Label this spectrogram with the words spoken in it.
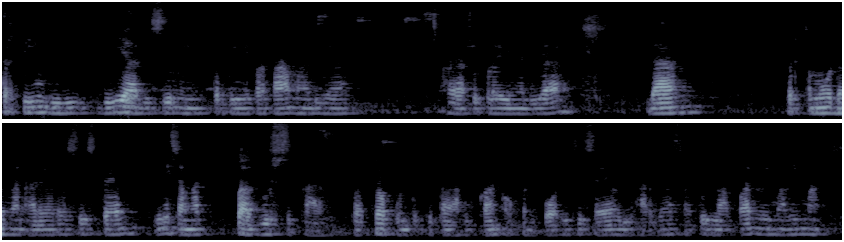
tertinggi dia di sini tertinggi pertama dia area supply-nya dia dan bertemu dengan area resisten ini sangat bagus sekali. Cocok untuk kita lakukan open posisi sell di harga 1855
